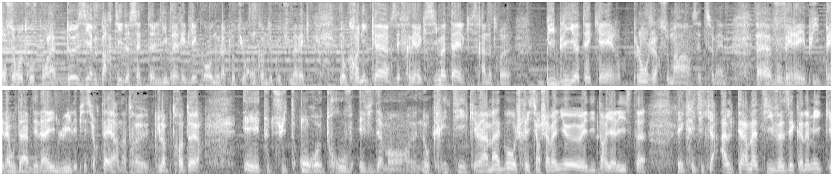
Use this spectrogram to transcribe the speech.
On se retrouve pour la deuxième partie de cette librairie de l'écho. Nous la clôturons comme de coutume avec nos chroniqueurs. C'est Frédéric Simotel qui sera notre bibliothécaire plongeur sous-marin cette semaine. Euh, vous verrez. Et puis Belaouda Abdedaïm, lui, les pieds sur terre, notre globe-trotteur. Et tout de suite, on retrouve évidemment euh, nos critiques. À ma gauche, Christian Chavagneux, éditorialiste et critique à Alternatives économiques.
